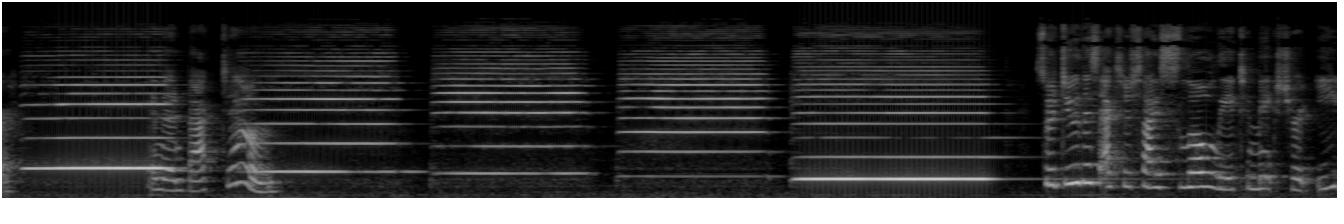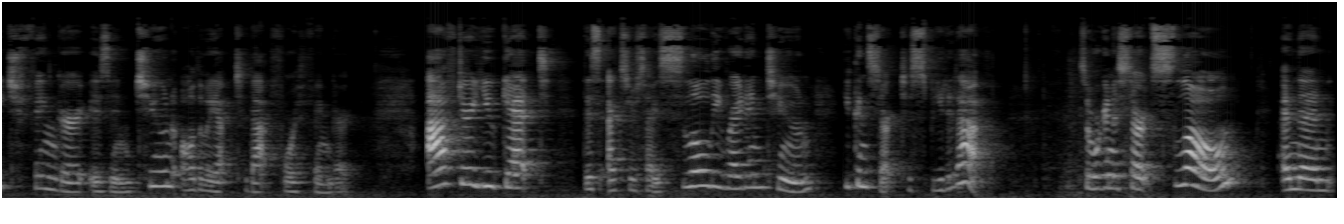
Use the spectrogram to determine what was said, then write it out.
And then back down. So do this exercise slowly to make sure each finger is in tune all the way up to that fourth finger. After you get this exercise slowly right in tune, you can start to speed it up. So we're gonna start slow and then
